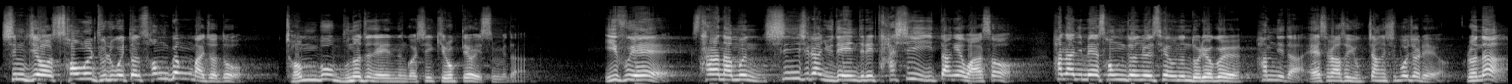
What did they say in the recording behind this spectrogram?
심지어 성을 두르고 있던 성벽마저도 전부 무너져 내리는 것이 기록되어 있습니다. 이후에 살아남은 신실한 유대인들이 다시 이 땅에 와서 하나님의 성전을 세우는 노력을 합니다. 에스라서 6장 15절이에요. 그러나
